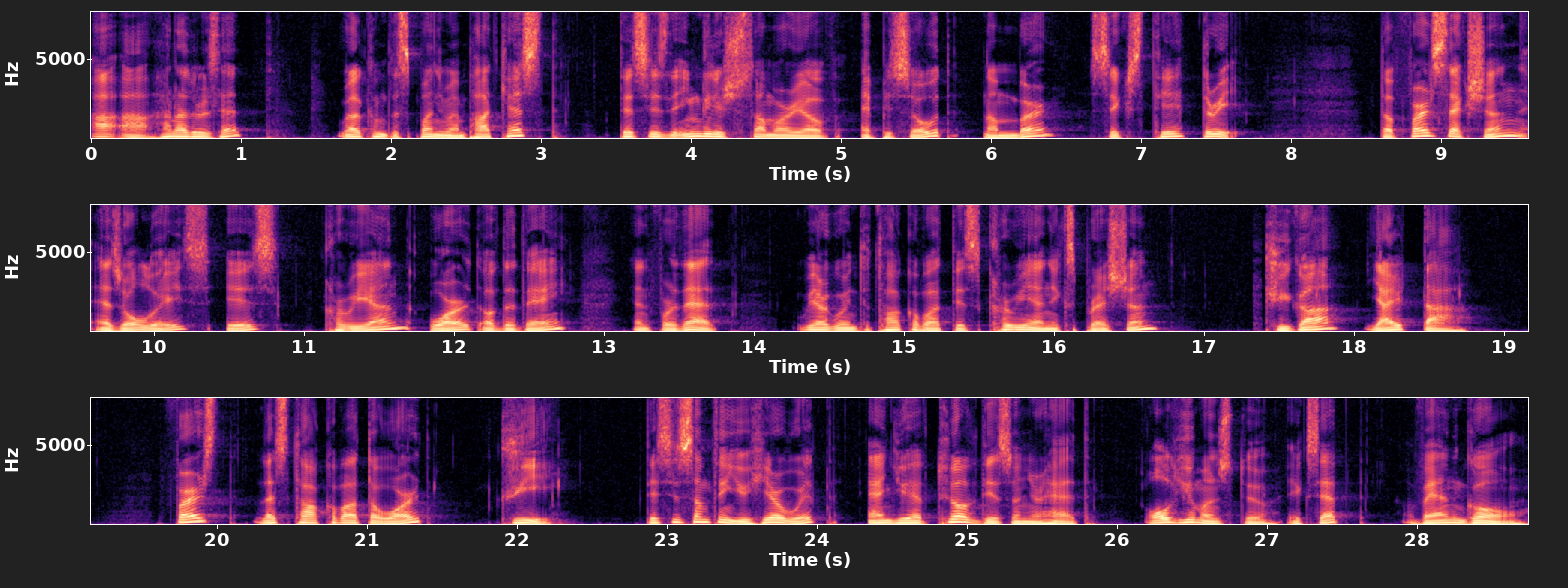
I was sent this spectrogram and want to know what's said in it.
Ah ah, 하나 둘 셋. Welcome to SpongeMind Podcast. This is the English summary of episode number 63. The first section, as always, is Korean word of the day, and for that, we are going to talk about this Korean expression 귀가 얇다. First, let's talk about the word 귀. This is something you hear with, and you have two of these on your head. All humans do, except Van Gogh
